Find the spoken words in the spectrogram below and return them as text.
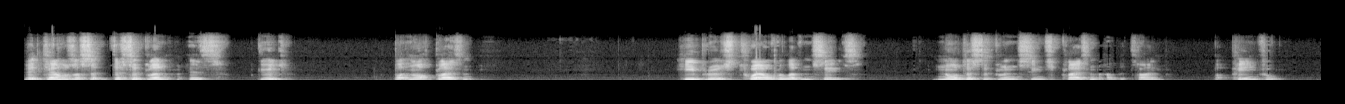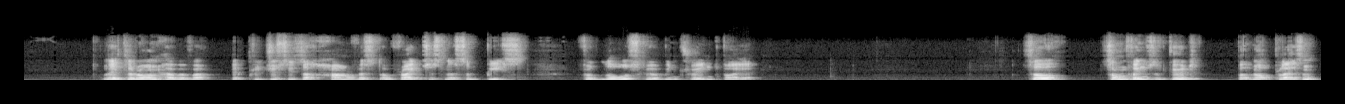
it tells us that discipline is good, but not pleasant. Hebrews 12:11 says, "No discipline seems pleasant at the time, but painful. Later on, however, it produces a harvest of righteousness and peace for those who have been trained by it." So, some things are good, but not pleasant.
